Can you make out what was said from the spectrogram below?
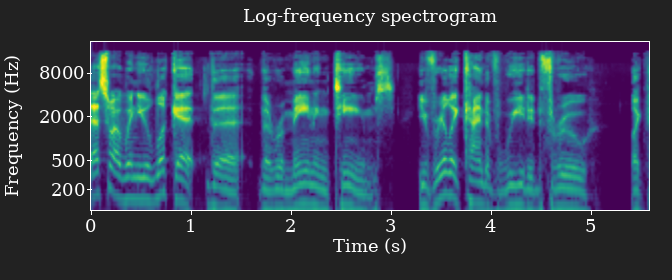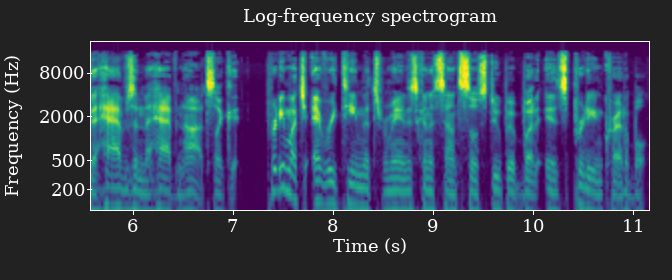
That's why when you look at the the remaining teams, you've really kind of weeded through like the haves and the have-nots. Like pretty much every team that's remaining. is going to sound so stupid, but it's pretty incredible.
